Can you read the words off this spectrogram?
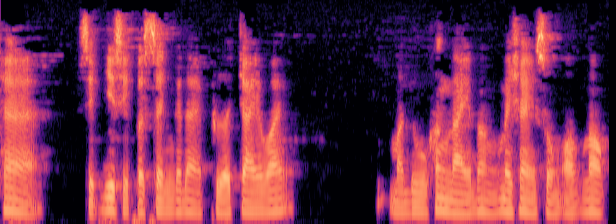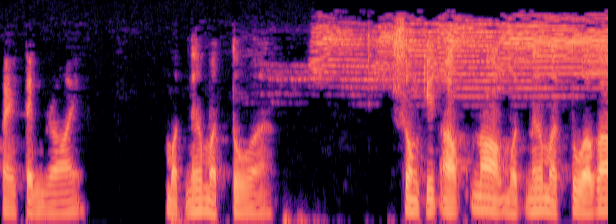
แค่สิบยี่สิบเปอร์เซ็นต์ก็ได้เผื่อใจไว้ มาดูข้างในบ้าง ไม่ใช่ส่งออกนอกไปเต็มร้อย หมดเนื้อหมดตัว ส่งจิตออกนอกหมดเนื้อหมดตัวก็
